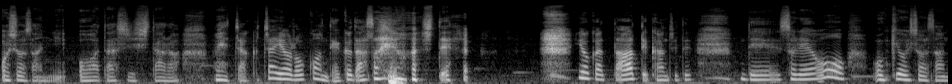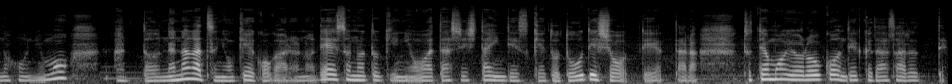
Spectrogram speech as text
お師匠さんにお渡ししたらめちゃくちゃ喜んでくださいましてよかったって感じででそれをお清翔さんの方にもあと7月にお稽古があるのでその時にお渡ししたいんですけどどうでしょうって言ったらとても喜んでくださるって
